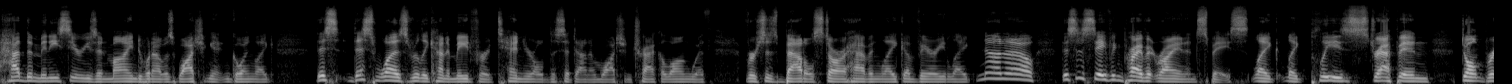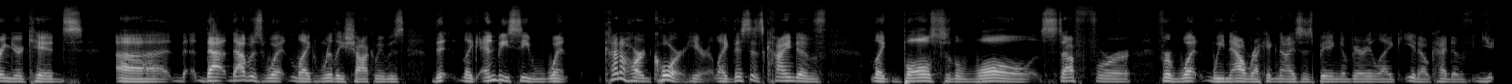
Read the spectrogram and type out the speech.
had the miniseries in mind when I was watching it and going like this this was really kind of made for a 10 year old to sit down and watch and track along with versus battlestar having like a very like no no no this is saving private ryan in space. Like like please strap in. Don't bring your kids. Uh th- that that was what like really shocked me was that like nbc went kind of hardcore here. Like this is kind of like balls to the wall stuff for for what we now recognize as being a very like you know kind of u-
